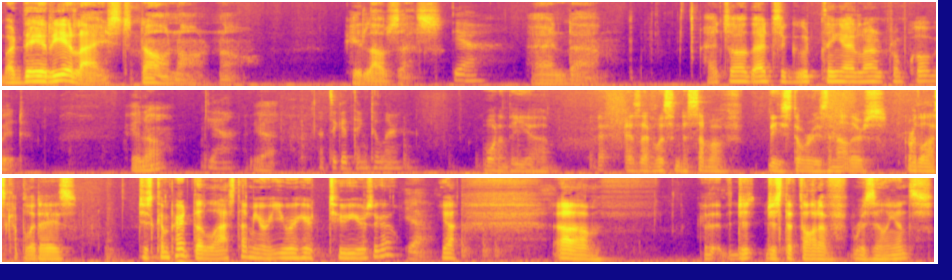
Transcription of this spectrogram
But they realized, no, no, no. He loves us. Yeah. And, um, and so that's a good thing I learned from COVID. You know? Yeah. Yeah. That's a good thing to learn. One of the, uh, as I've listened to some of these stories and others over the last couple of days, just compared to the last time you were you were here two years ago. Yeah. Yeah. Um, just, just the thought of resilience.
